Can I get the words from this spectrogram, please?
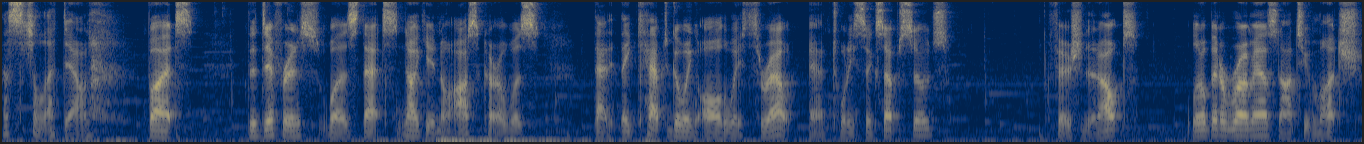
that's such a letdown. But the difference was that Nagi no Asakara was that they kept going all the way throughout and 26 episodes, finishing it out. A little bit of romance, not too much,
